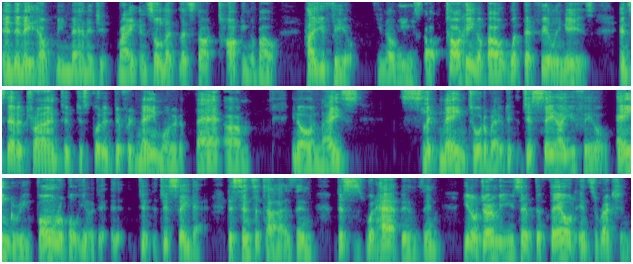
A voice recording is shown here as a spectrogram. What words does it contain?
and then they help me manage it right and so let, let's start talking about how you feel you know mm. start talking about what that feeling is instead of trying to just put a different name on it a fat um, you know, a nice slick name to it. Right? Just say how you feel. Angry, vulnerable. You know, just say that. Desensitized, and this is what happens. And you know, Jeremy, you said the failed insurrection.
